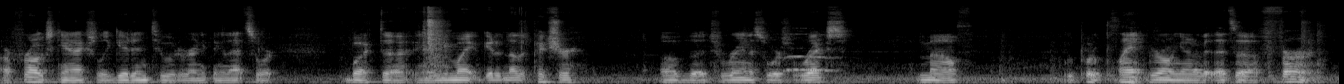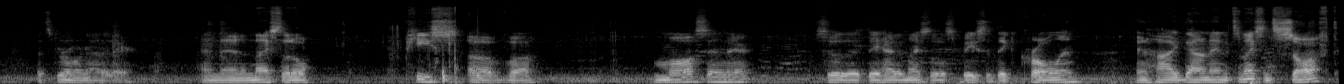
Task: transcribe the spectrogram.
our frogs can't actually get into it or anything of that sort. But uh, and you might get another picture of the Tyrannosaurus Rex mouth. We put a plant growing out of it. That's a fern that's growing out of there, and then a nice little piece of uh, moss in there, so that they had a nice little space that they could crawl in and hide down in. It's nice and soft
